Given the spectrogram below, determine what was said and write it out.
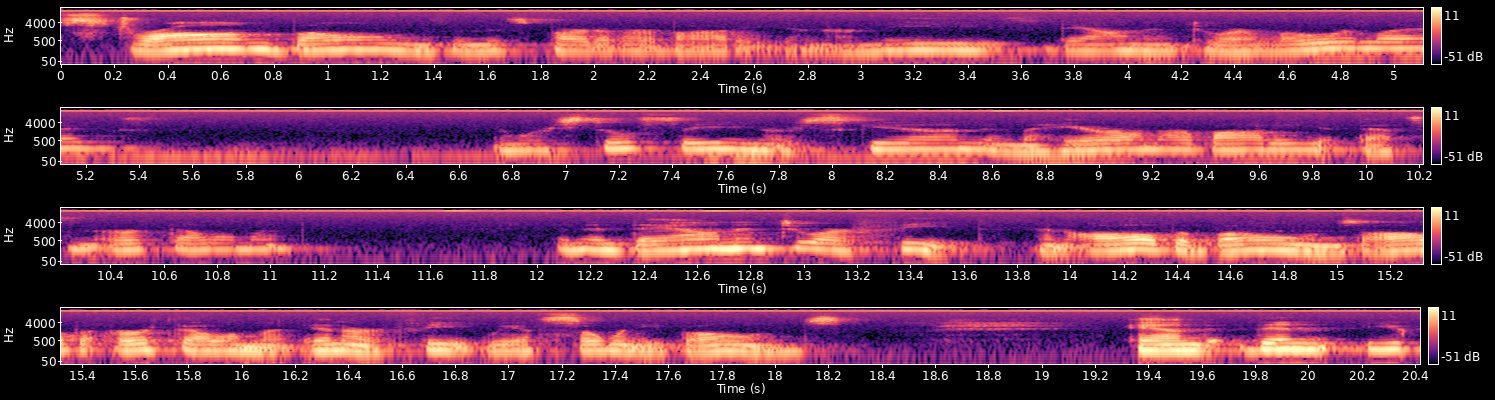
strong bones in this part of our body and our knees down into our lower legs. And we're still seeing our skin and the hair on our body, that's an earth element. And then down into our feet and all the bones, all the earth element in our feet. We have so many bones. And then you,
